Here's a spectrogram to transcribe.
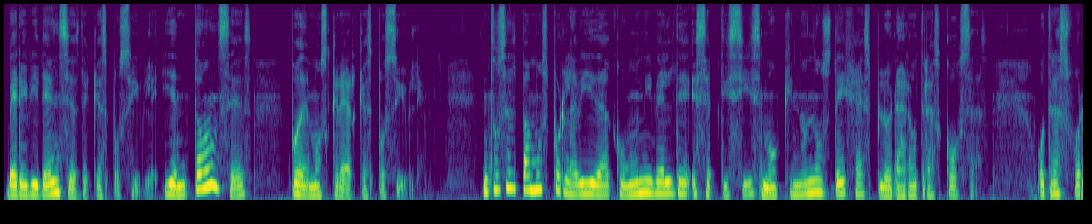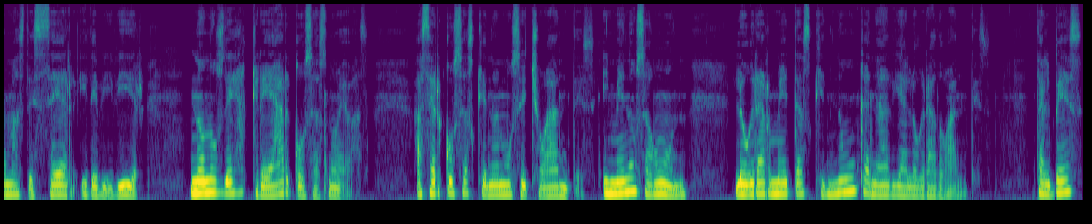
ver evidencias de que es posible y entonces podemos creer que es posible. Entonces vamos por la vida con un nivel de escepticismo que no nos deja explorar otras cosas, otras formas de ser y de vivir, no nos deja crear cosas nuevas, hacer cosas que no hemos hecho antes y menos aún lograr metas que nunca nadie ha logrado antes. Tal vez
